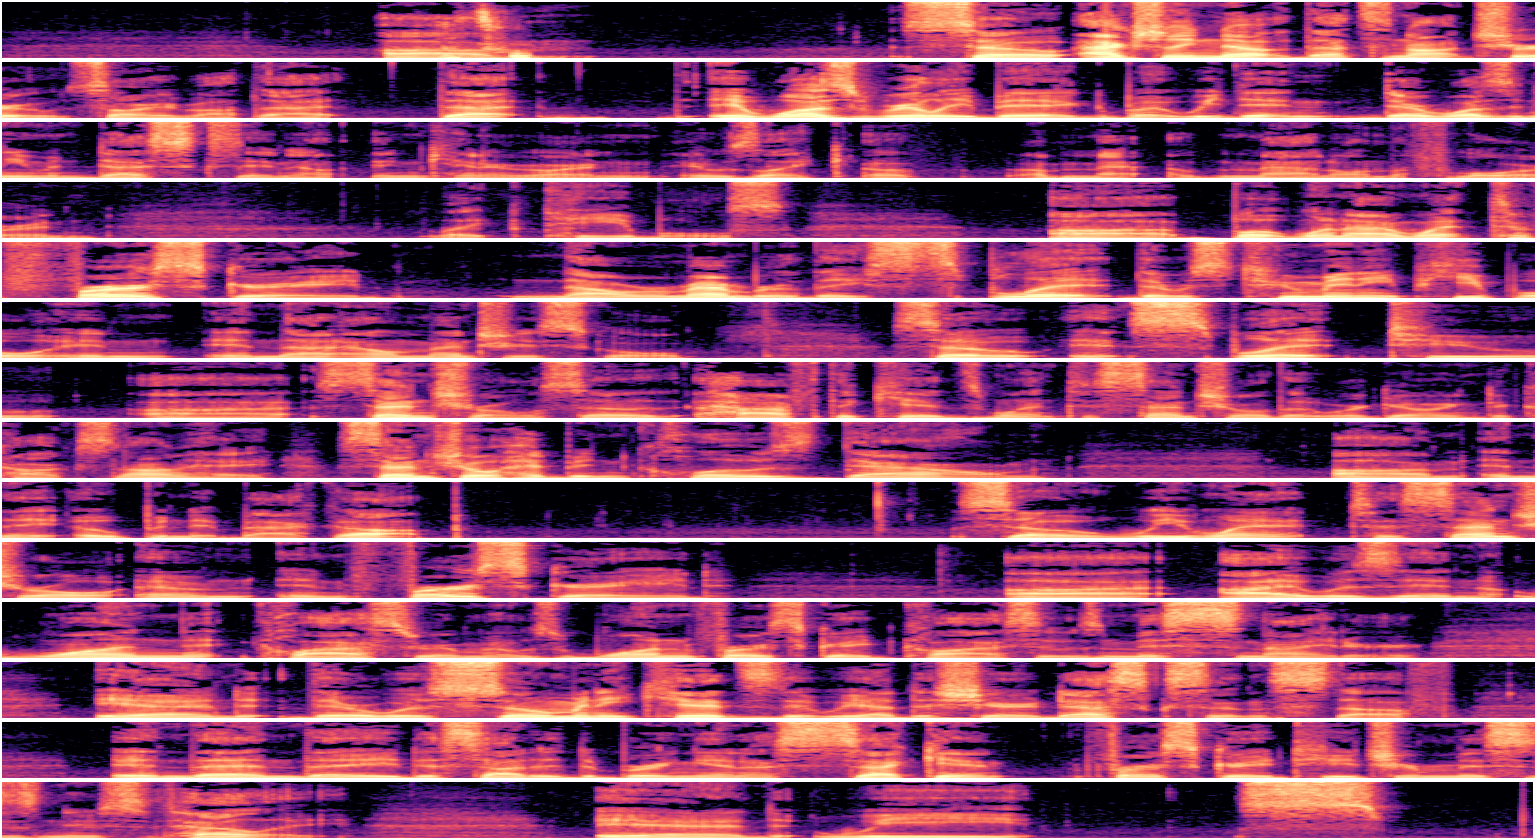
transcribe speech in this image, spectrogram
That's Um, so actually, no, that's not true. Sorry about that. That it was really big, but we didn't. There wasn't even desks in in kindergarten. It was like a, a, mat, on the floor and like tables. Uh, but when I went to first grade, now remember they split. There was too many people in in that elementary school, so it split to uh, Central. So half the kids went to Central that were going to Cox Donahue. Central had been closed down, um, and they opened it back up. So we went to Central, and in first grade, uh, I was in one classroom. It was one first grade class. It was Miss Snyder, and there was so many kids that we had to share desks and stuff. And then they decided to bring in a second first grade teacher, Mrs. Nusatelli, and we,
